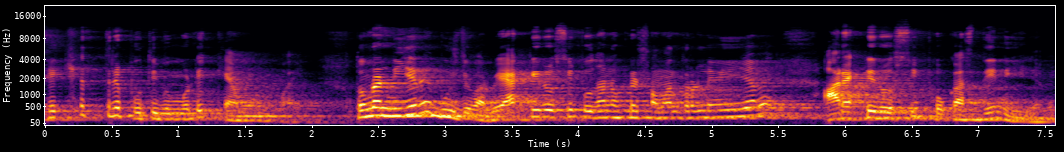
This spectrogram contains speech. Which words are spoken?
সেক্ষেত্রে প্রতিবিম্বটি কেমন হয়? তোমরা নিজেরাই বুঝতে পারবে। একটি রশ্মি প্রধান অক্ষের সমান্তরালে নিয়ে যাবে আর একটি রশ্মি ফোকাস দিয়ে নিয়ে যাবে।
